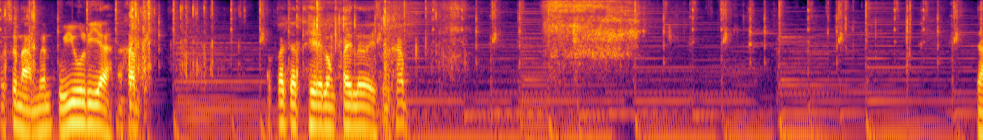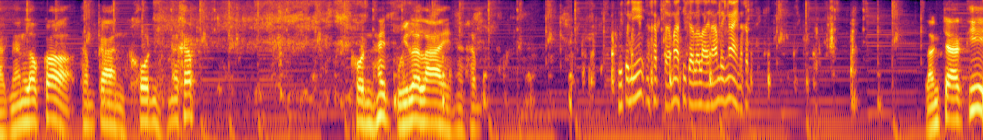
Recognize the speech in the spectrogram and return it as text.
ลักษณะเหมือนปุ๋ยยูเรียนะครับ เราก็จะเทลงไปเลยนะครับจากนั้นเราก็ทำการคนนะครับ คนให้ปุ๋ยละลายนะครับตัวนี้นะครับสามารถที่จะละลายน้ำได้ง่ายนะครับหลังจากที่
